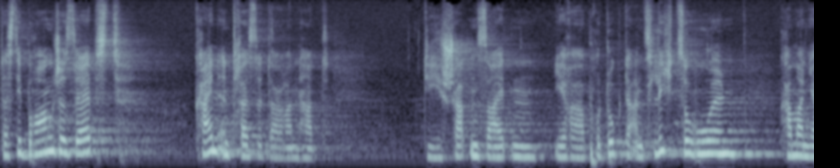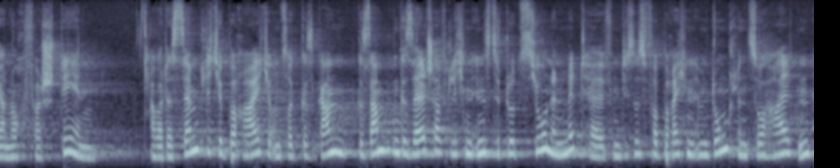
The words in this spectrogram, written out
Dass die Branche selbst kein Interesse daran hat, die Schattenseiten ihrer Produkte ans Licht zu holen, kann man ja noch verstehen. Aber dass sämtliche Bereiche unserer gesamten gesellschaftlichen Institutionen mithelfen, dieses Verbrechen im Dunkeln zu halten,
